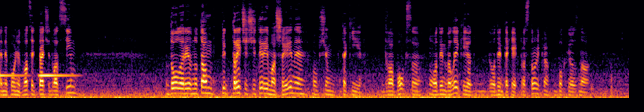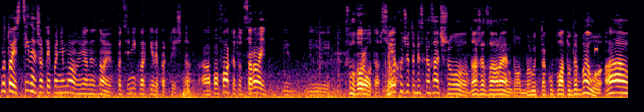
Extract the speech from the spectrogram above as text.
я не пам'ятаю, 25 чи 27 доларів. Ну там під 3 чи 4 машини. В общем, такі два бокси. Ну, один великий, один такий, як простройка, Бог його знає. Ну, тобто ціни, щоб ти розумів, я не знаю, по ціні квартири практично. А по факту тут сарай і, і Слухай, ворота. Ну, я хочу тобі сказати, що навіть за оренду от беруть таку плату дебелу, а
